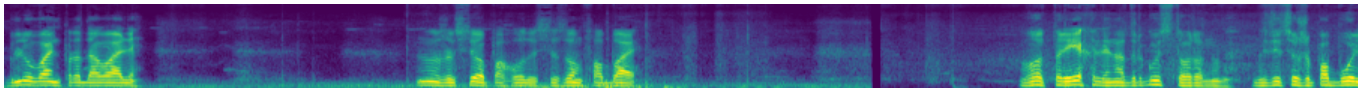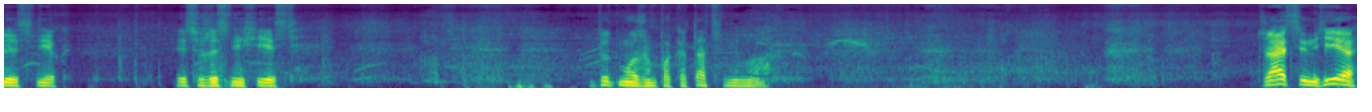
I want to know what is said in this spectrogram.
глювань продавали. Ну уже все, походу, сезон фабай. Вот приехали на другую сторону. Но здесь уже поболее снег. Здесь уже снег есть. Тут можем покататься немного. Джастин, here.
